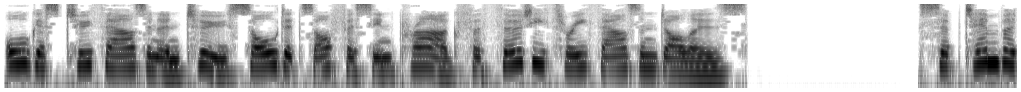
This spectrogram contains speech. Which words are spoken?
August 2002 sold its office in Prague for $33,000. September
